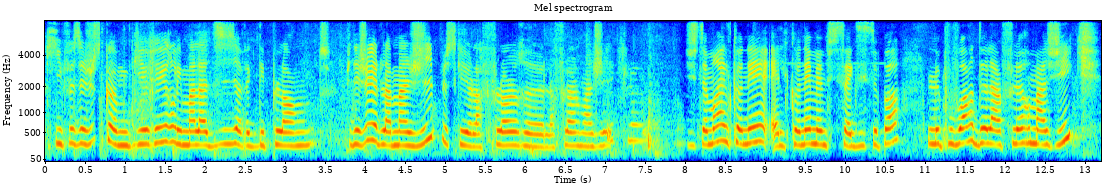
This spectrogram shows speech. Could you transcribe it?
qui faisaient juste comme guérir les maladies avec des plantes. Puis déjà, il y a de la magie, puisqu'il y a la fleur, euh, la fleur magique. Justement, elle connaît, elle connaît, même si ça n'existe pas, le pouvoir de la fleur magique.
